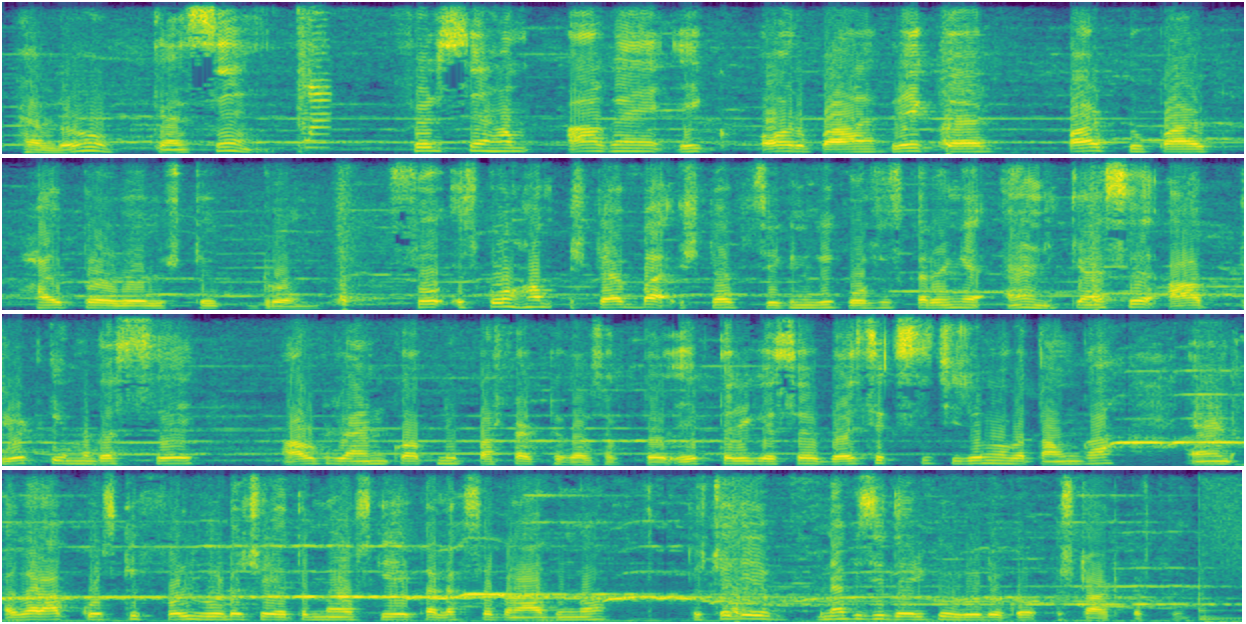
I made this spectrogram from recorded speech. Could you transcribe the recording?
हेलो, कैसे हैं? फिर से हम आ गए एक और बार लेकर part two part hyper realistic drawing so इसको हम स्टेप बाय स्टेप सीखने की कोशिश करेंगे एंड कैसे आप ग्रिड की मदद से आउटलाइन को अपनी परफेक्ट कर सकते हो। एक तरीके से बेसिक सी चीज़ों में बताऊँगा एंड अगर आपको उसकी फुल वीडियो चाहिए तो मैं उसकी एक अलग से बना दूँगा। तो चलिए, बिना किसी देरी की वीडियो को स्टार्ट करते हैं।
